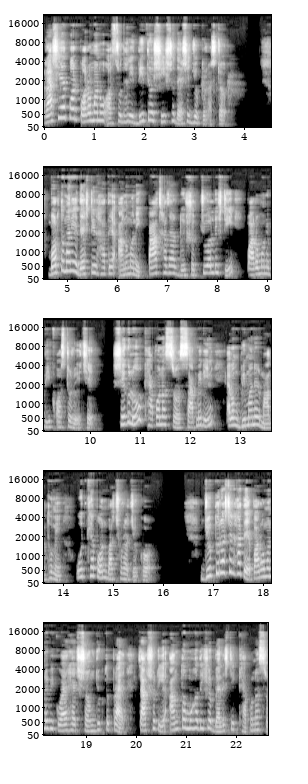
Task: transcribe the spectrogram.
রাশিয়ার পর পরমাণু অস্ত্রধারী দ্বিতীয় শীর্ষ দেশ যুক্তরাষ্ট্র। বর্তমানে দেশটির হাতে আনুমানিক পাঁচ হাজার দুইশো চুয়াল্লিশটি পারমাণবিক অস্ত্র রয়েছে। সেগুলো ক্ষেপণাস্ত্র, সাবমেরিন এবং বিমানের মাধ্যমে উৎক্ষেপণ বা ছোড়ার যোগ্য যুক্তরাষ্ট্রের হাতে পারমাণবিক ওয়ারহেড সংযুক্ত প্রায় চারশোটি আন্তঃমহাদেশীয় ব্যালিস্টিক ক্ষেপণাস্ত্র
